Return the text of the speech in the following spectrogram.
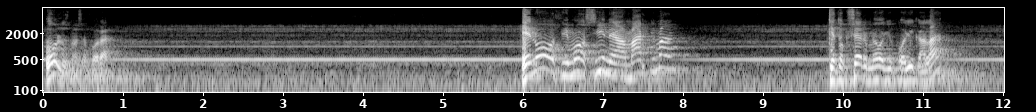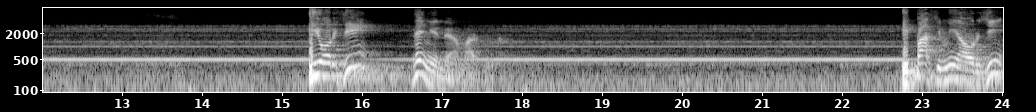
Όλους μας αφορά. Ενώ ο θυμός είναι αμάρτημα και το ξέρουμε όλοι πολύ καλά η οργή δεν είναι αμάρτημα. Υπάρχει μία οργή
